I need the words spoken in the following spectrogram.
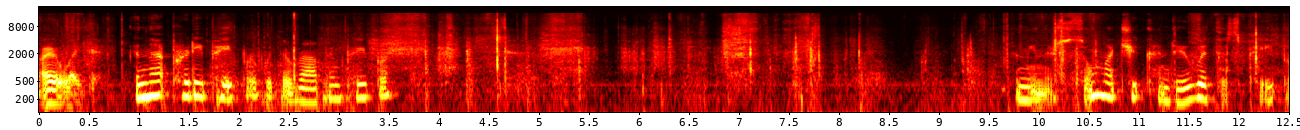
I like, isn't that pretty paper with the wrapping paper? I mean, there's so much you can do with this paper.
